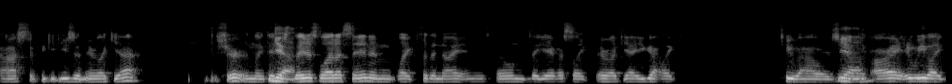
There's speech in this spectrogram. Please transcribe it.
asked if we could use it and they were like yeah sure and like they Yeah. just they just let us in and like for the night and we filmed they gave us like they were like yeah you got like two hours and Yeah. like, all right and we like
